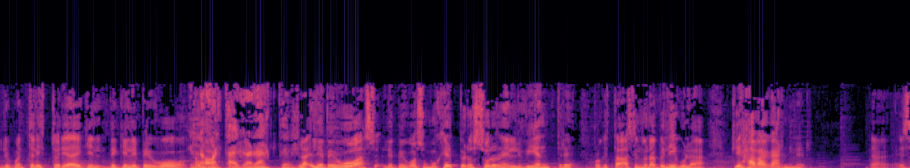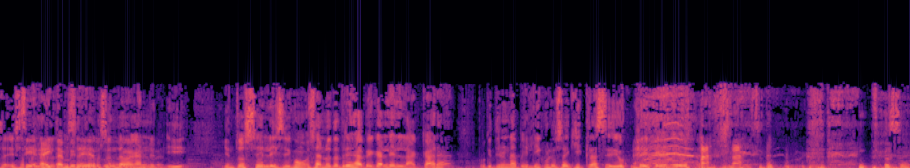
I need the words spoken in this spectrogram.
le cuenta la historia de que, de que le pegó... Es la falta de carácter. le, pegó a su, le pegó a su mujer, pero solo en el vientre, porque estaba haciendo una película, que es Ava Gardner. Esa, esa sí, ahí también hay esa de Y, y, entonces le dice, ¿cómo? O sea, no te atreves a pegarle en la cara porque tiene una película. O sea, ¿qué clase de hombre eres? ¿Cómo se te ocurre? entonces,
